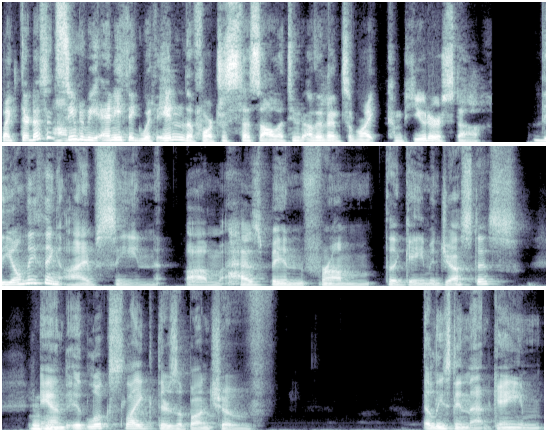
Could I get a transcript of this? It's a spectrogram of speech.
Like there doesn't um, seem to be anything within the Fortress of Solitude other than some like computer stuff. The only thing I've seen um, has been from the game Injustice, mm-hmm. and it looks like there's a bunch of, at least in that game,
